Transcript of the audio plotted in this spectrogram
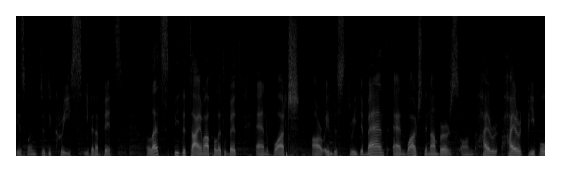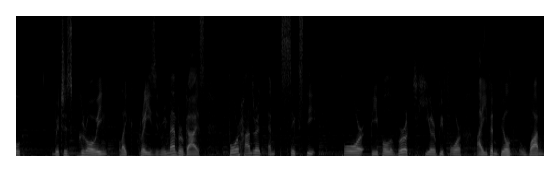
is going to decrease even a bit. Let's speed the time up a little bit and watch our industry demand and watch the numbers on hire, hired people which is growing like crazy. Remember guys, 464 people worked here before I even built one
